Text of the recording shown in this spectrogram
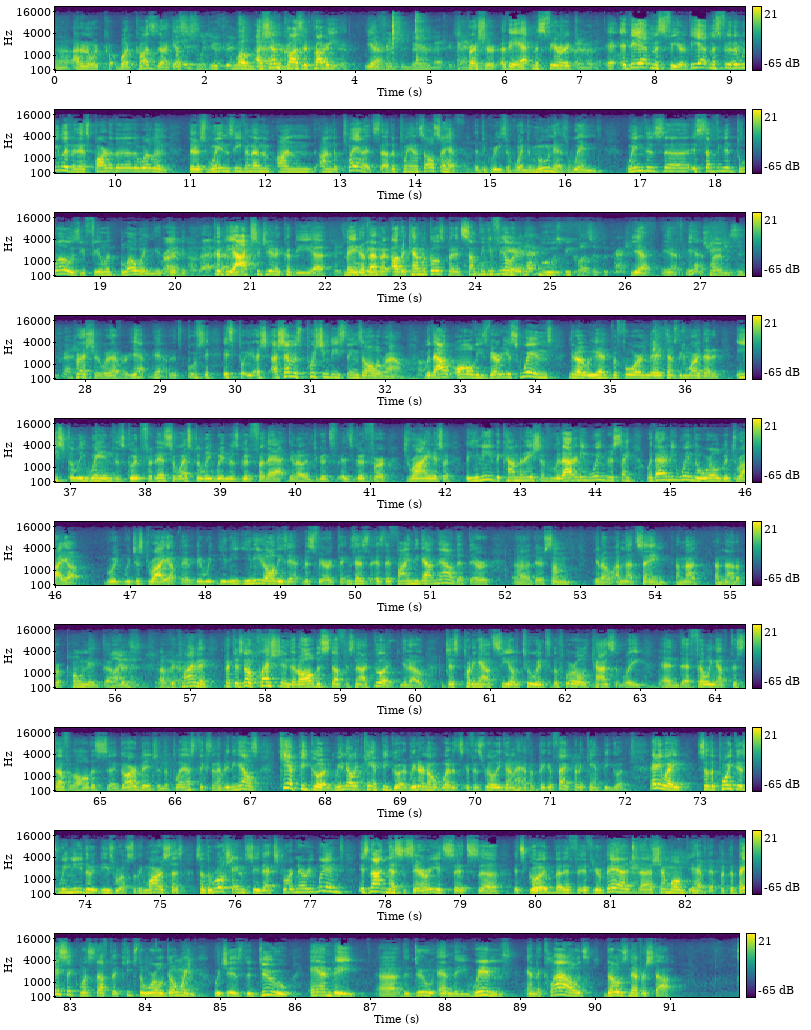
Uh, I don't know what what causes it. I guess. What is wind? Difference Well, in Hashem causes it probably. pressure. Yeah. Difference in barometric Pressure, uh, the atmospheric, Whatever that- uh, okay. the atmosphere, the atmosphere that we live in. That's part of the, the world. And there's winds even on the, on on the planets. The other planets also have Mm-hmm. degrees of wind. The moon has wind. Wind is uh, is something that blows. You feel it blowing. It Right. could be Oh, that- could be that- oxygen. It could be uh, made of moving. other, other chemicals, but it's something you feel Air it. that moves because of the pressure. Yeah, yeah, yeah. whatever. Changes in pressure. pressure, whatever. Yeah, yeah. It's pushing. it's Hashem is pushing these things all around. Without all these various winds, you know, we had before many times the Gemara that an easterly wind is good for this, or westerly wind is good for that. You know, it's good. It's good for dryness. Or, but you need the combination of without any wind. You're saying without any wind, the world would dry up. Would, would just dry up. They- they would- you, need, you need all these atmospheric things, as, as they're finding out now that there uh, there's some. You know, I'm not saying I'm not I'm not a proponent of Climate or of the climate, but there's no question that all this stuff is not good. You know, just putting out CO2 into the world constantly and uh, filling up the stuff with all this uh, garbage and the plastics and everything else can't be good. We know it can't be good. We don't know what it's, if it's really going to have a big effect, but it can't be good. Anyway, so the point is we need the, these rules. So the Gemara says, so the rule shenim see the extraordinary wind is not necessary. It's it's uh, it's good, but if, if you're bad, uh, Hashem won't have that. But the basic stuff that keeps the world going, which is the dew and the uh, the dew and the winds and the clouds, those never stop.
